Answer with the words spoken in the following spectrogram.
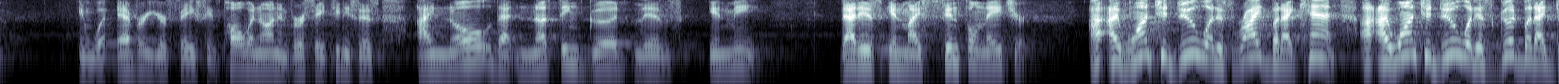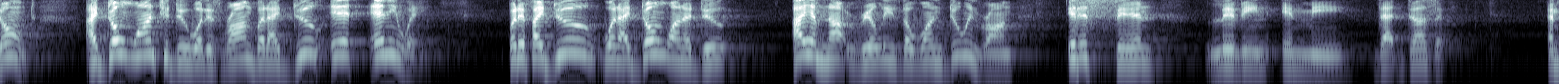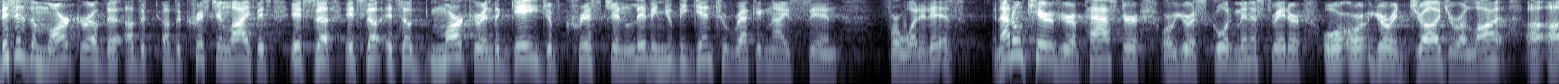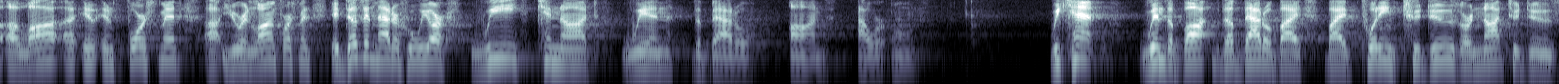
in whatever you're facing. Paul went on in verse 18, he says, I know that nothing good lives in me. That is, in my sinful nature. I, I want to do what is right, but I can't. I, I want to do what is good, but I don't. I don't want to do what is wrong, but I do it anyway. But if I do what I don't want to do, I am not really the one doing wrong. It is sin living in me that does it. And this is the marker of the, of the, of the Christian life. It's, it's, a, it's, a, it's a marker and the gauge of Christian living. You begin to recognize sin for what it is. And I don't care if you're a pastor or you're a school administrator or, or you're a judge or a law, a, a law uh, enforcement, uh, you're in law enforcement. It doesn't matter who we are. We cannot win the battle on our own. We can't win the, the battle by, by putting to dos or not to dos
